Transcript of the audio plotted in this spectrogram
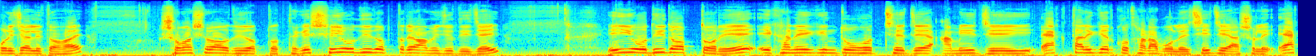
পরিচালিত হয়, সমাজসেবা অধিদপ্তর থেকে, সেই অধিদপ্তরে আমি যদি যাই এই অধিদপ্তরে এখানে কিন্তু হচ্ছে যে আমি যেই এক তারিখের কথাটা বলেছি যে আসলে এক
